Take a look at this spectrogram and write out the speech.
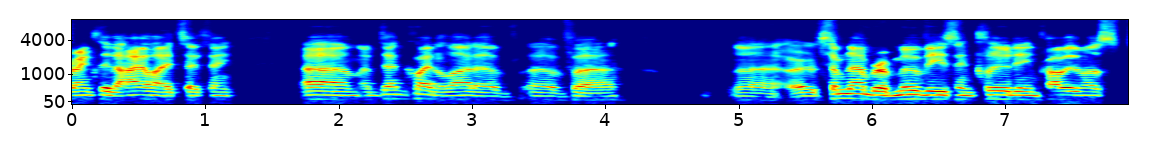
frankly, the highlights. I think um, I've done quite a lot of, of uh, uh, or some number of movies, including probably the most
